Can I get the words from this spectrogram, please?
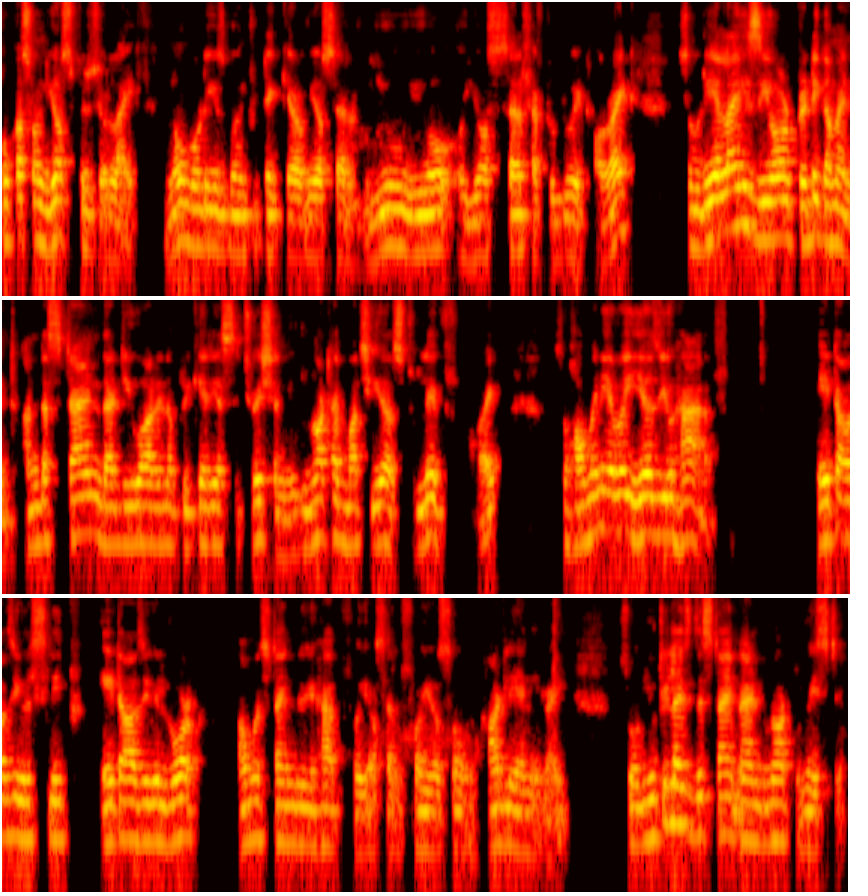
Focus on your spiritual life. Nobody is going to take care of yourself. You you yourself have to do it. All right? So realize your predicament. Understand that you are in a precarious situation. You do not have much years to live. Right? So how many ever years you have? Eight hours you will sleep. Eight hours you will work how much time do you have for yourself for your soul? Hardly any right? So utilize this time and do not waste it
